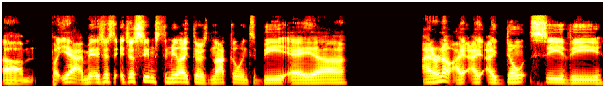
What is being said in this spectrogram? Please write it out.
um, but yeah, I mean, it just it just seems to me like there's not going to be a, uh, I don't know. I I, I don't see the,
